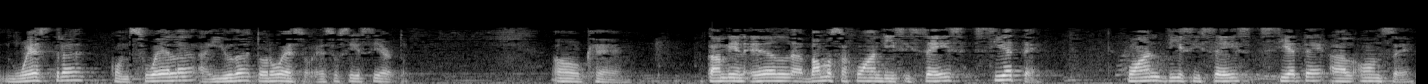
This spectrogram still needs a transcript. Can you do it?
muestra, consuela, ayuda, todo eso. Eso sí es cierto. Ok. También él, vamos a Juan 16, 7. Juan 16, 7 al 11.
